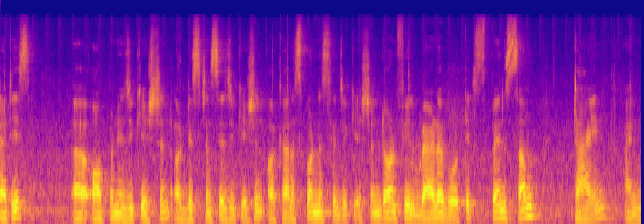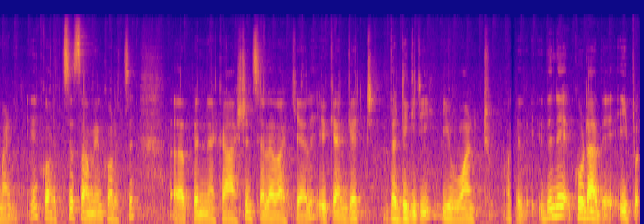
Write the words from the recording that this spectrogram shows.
that is uh, open education or distance education or correspondence education. Don't feel bad about it. Spend some time and money കുറച്ച് സമയം കുറച്ച് പിന്നെ കാശും ചിലവാക്കിയാൽ you can get the degree you want to okay ഇതിനെ കൂടാതെ ഇപ്പോൾ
